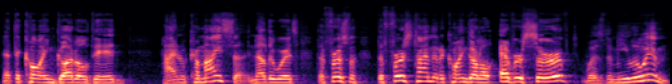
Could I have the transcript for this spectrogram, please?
that the Kohen Gadol did. Hainu kamaisa. In other words, the first one, the first time that a Kohen Gadol ever served was the Miluim,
